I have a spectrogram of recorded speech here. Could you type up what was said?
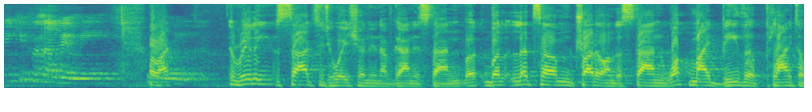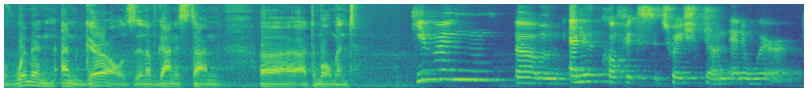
Thank you for having me. All right. A really sad situation in Afghanistan, but, but let's um, try to understand what might be the plight of women and girls in Afghanistan uh, at the moment. Given um, any conflict situation anywhere,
